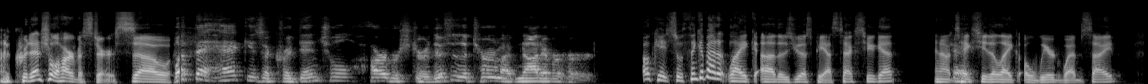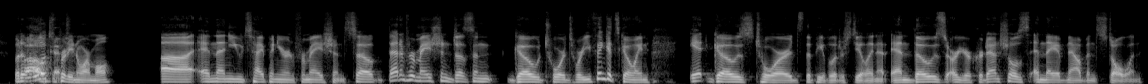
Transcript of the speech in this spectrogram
A credential harvester. So, what the heck is a credential harvester? This is a term I've not ever heard. Okay, so think about it like uh, those USPS texts you get, and how it takes you to like a weird website, but it oh, looks okay. pretty normal uh, and then you type in your information. So that information doesn't go towards where you think it's going. It goes towards the people that are stealing it. And those are your credentials, and they have now been stolen.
